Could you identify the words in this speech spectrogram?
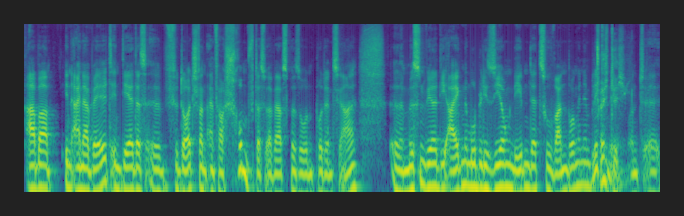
Aber in einer Welt, in der das äh, für Deutschland einfach schrumpft, das Erwerbspersonenpotenzial, äh, müssen wir die eigene Mobilisierung neben der Zuwanderung in den Blick Richtig. nehmen. Und äh,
